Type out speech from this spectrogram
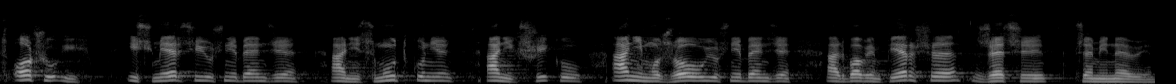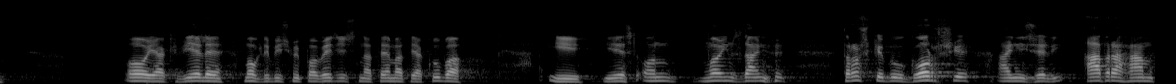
z oczu ich i śmierci już nie będzie, ani smutku, nie, ani krzyku, ani mozołu już nie będzie, albowiem pierwsze rzeczy przeminęły. O, jak wiele moglibyśmy powiedzieć na temat Jakuba i jest on, moim zdaniem, troszkę był gorszy aniżeli Abraham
